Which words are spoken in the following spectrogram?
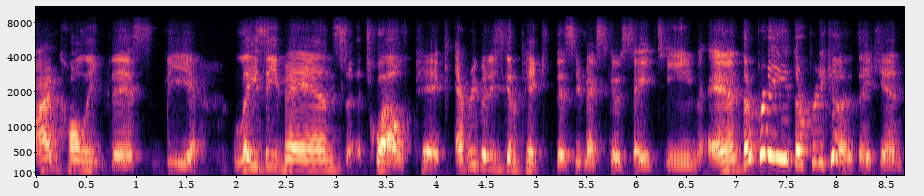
I'm calling this the lazy man's 12 pick. Everybody's going to pick this New Mexico State team, and they're pretty they're pretty good. They can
